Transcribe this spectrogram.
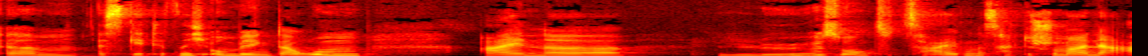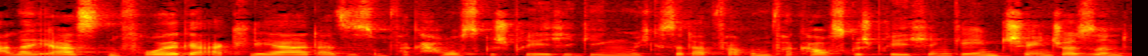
Ähm, es geht jetzt nicht unbedingt darum, eine Lösung zu zeigen. Das hatte ich schon mal in der allerersten Folge erklärt, als es um Verkaufsgespräche ging, wo ich gesagt habe, warum Verkaufsgespräche ein Gamechanger sind,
